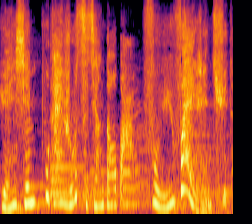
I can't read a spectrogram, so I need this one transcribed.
原先不该如此将刀把付于外人去的。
